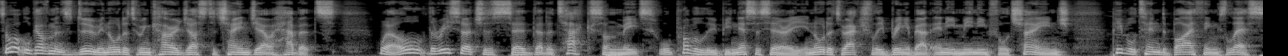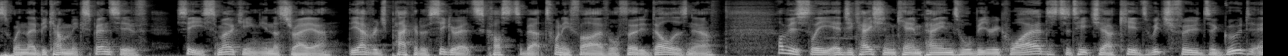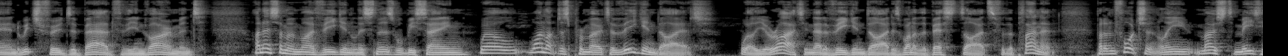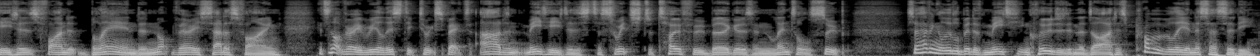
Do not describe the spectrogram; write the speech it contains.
So what will governments do in order to encourage us to change our habits? Well, the researchers said that a tax on meat will probably be necessary in order to actually bring about any meaningful change. People tend to buy things less when they become expensive. See smoking in Australia. The average packet of cigarettes costs about 25 or $30 now. Obviously, education campaigns will be required to teach our kids which foods are good and which foods are bad for the environment. I know some of my vegan listeners will be saying, well, why not just promote a vegan diet? Well, you're right in that a vegan diet is one of the best diets for the planet, but unfortunately most meat eaters find it bland and not very satisfying. It's not very realistic to expect ardent meat eaters to switch to tofu burgers and lentil soup. So having a little bit of meat included in the diet is probably a necessity.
